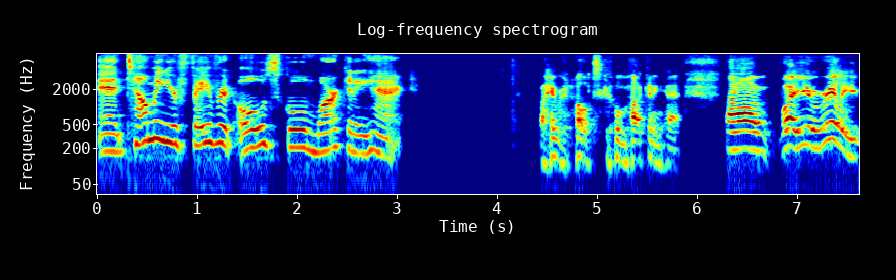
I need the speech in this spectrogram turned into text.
And tell me your favorite old school marketing hack favorite old school marketing hat. Um, well, you really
